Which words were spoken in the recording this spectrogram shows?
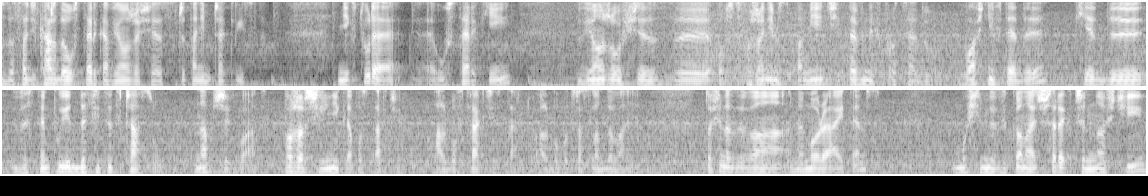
W zasadzie każda usterka wiąże się z czytaniem checklist. Niektóre e, usterki wiążą się z odtworzeniem z pamięci pewnych procedur. Właśnie wtedy, kiedy występuje deficyt czasu. Na przykład pożar silnika po starcie, albo w trakcie startu, albo podczas lądowania. To się nazywa memory items. Musimy wykonać szereg czynności,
